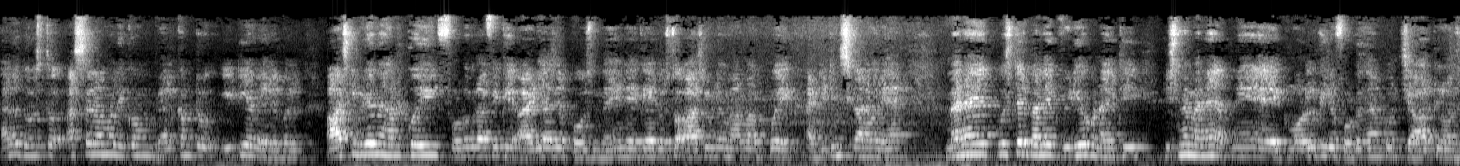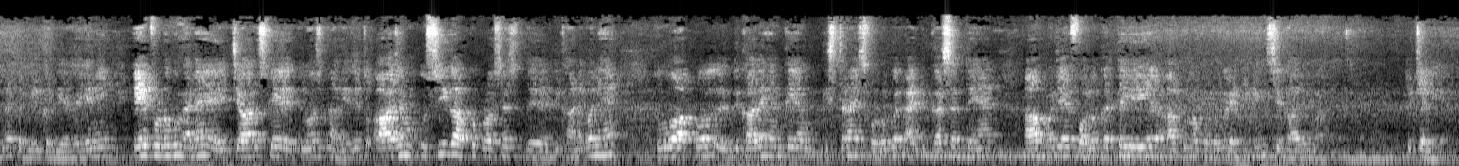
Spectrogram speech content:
हेलो दोस्तों अस्सलाम वालेकुम वेलकम टू ईटी अवेलेबल आज की वीडियो में हम कोई फोटोग्राफी के आइडियाज़ या पोज नहीं लेके आए। दोस्तों, आज की वीडियो में हम आपको एक एडिटिंग सिखाने वाले हैं। मैंने कुछ देर पहले एक वीडियो बनाई थी, जिसमें मैंने अपने एक मॉडल की जो फ़ोटो है, उनको चार क्लोन्स में तब्दील कर दिया था। यानी एक फ़ोटो को मैंने चार उसके क्लोन्स बना दिए थे। तो आज हम उसी का आपको प्रोसेस दिखाने वाले हैं। तो वो आपको दिखा देंगे हम कि हम किस तरह इस फ़ोटो को एडिट कर सकते हैं। आप मुझे फॉलो करते ही आपको मैं फ़ोटो को एडिटिंग सिखा दूँगा। तो चलिए।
